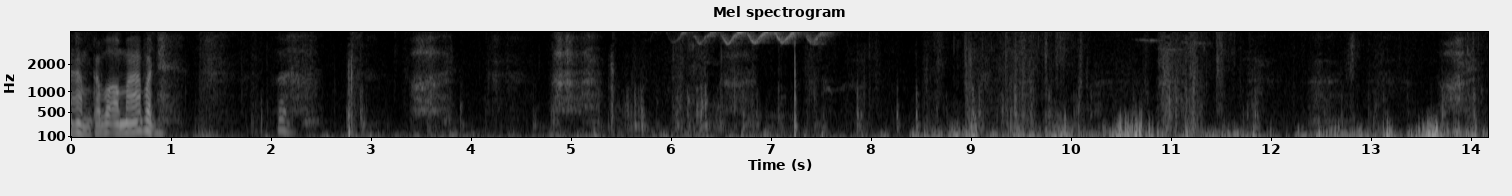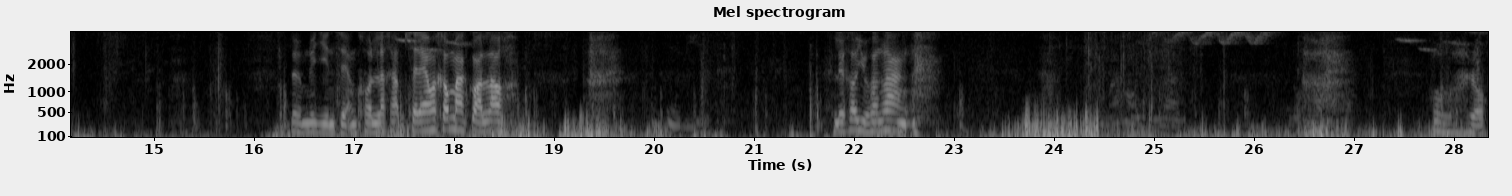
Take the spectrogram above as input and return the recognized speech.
น้ำก็บเอามาปะเนี่ยเริ่มได้ยินเสียงคนแล้วครับ แสดงว่าเขามาก่อนเรา หรือเขาอยู่ข้างล่าง โอ้ลม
